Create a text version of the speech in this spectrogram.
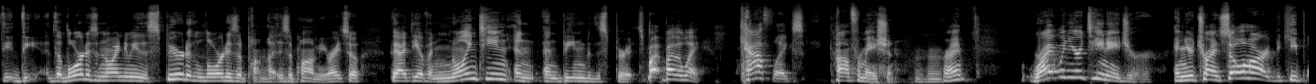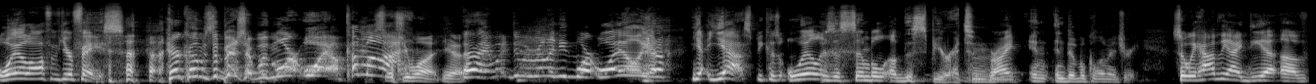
the, the, the Lord has anointed me, the Spirit of the Lord is upon, is upon me, right? So the idea of anointing and, and being with the Spirit. By, by the way, Catholics, confirmation, right? right when you're a teenager and you're trying so hard to keep oil off of your face, here comes the bishop with more oil. Come on. That's what you want, yeah. All right, what, do we really need more oil? You know? yeah, yes, because oil is a symbol of the spirit, Mm-hmm. right? In, in biblical imagery. So we have the idea of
